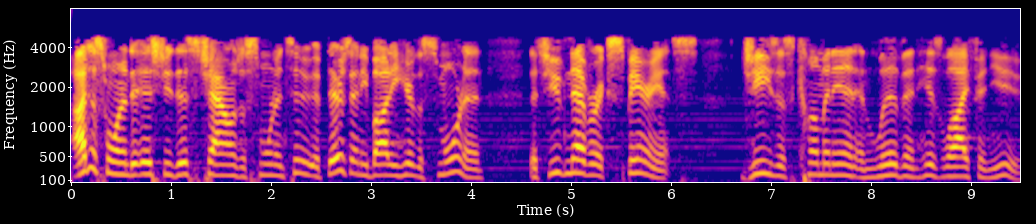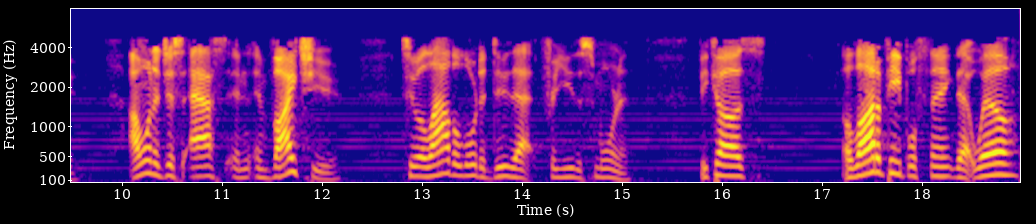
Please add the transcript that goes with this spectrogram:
I just wanted to issue this challenge this morning too. If there's anybody here this morning that you've never experienced Jesus coming in and living His life in you, I want to just ask and invite you to allow the Lord to do that for you this morning. Because a lot of people think that, well,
